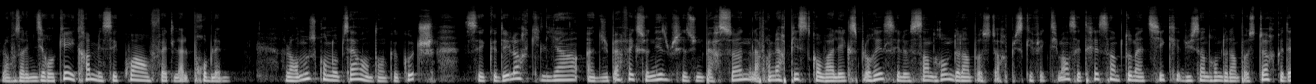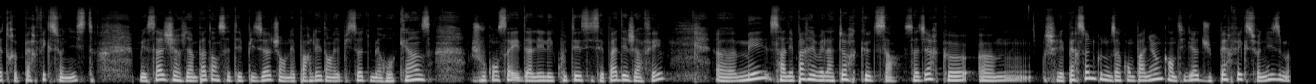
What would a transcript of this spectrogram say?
Alors vous allez me dire, ok, Ikram, mais c'est quoi en fait là le problème? Alors nous, ce qu'on observe en tant que coach, c'est que dès lors qu'il y a euh, du perfectionnisme chez une personne, la première piste qu'on va aller explorer, c'est le syndrome de l'imposteur, puisqu'effectivement, c'est très symptomatique du syndrome de l'imposteur que d'être perfectionniste. Mais ça, j'y reviens pas dans cet épisode, j'en ai parlé dans l'épisode numéro 15. Je vous conseille d'aller l'écouter si c'est pas déjà fait. Euh, mais ça n'est pas révélateur que de ça. C'est-à-dire que euh, chez les personnes que nous accompagnons, quand il y a du perfectionnisme,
